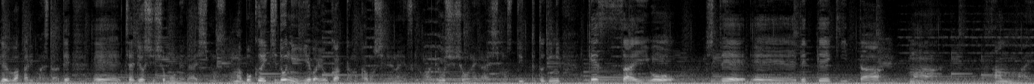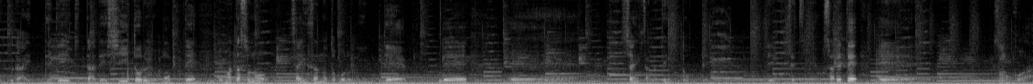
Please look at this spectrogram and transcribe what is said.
で分かりました。で、えー、じゃあ領収書もお願いします、まあ、僕が一度に言えばよかったのかもしれないんですけど、まあ、領収書お願いしますって言った時に決済をして、えー、出てきたまあ3枚ぐらい出てきたレシート類を持ってまたその社員さんのところに行ってで、えー、社員さんが手に取ってで説明をされて、えー、その子が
